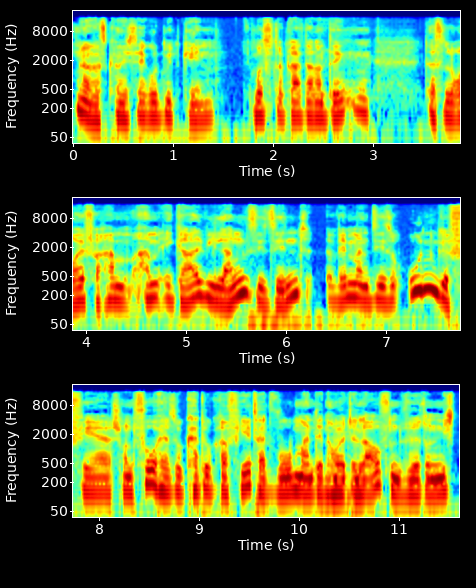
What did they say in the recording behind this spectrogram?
Ja, das kann ich sehr gut mitgehen. Ich musste gerade daran denken, dass Läufe haben, haben, egal wie lang sie sind, wenn man sie so ungefähr schon vorher so kartografiert hat, wo man denn heute mhm. laufen wird und nicht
